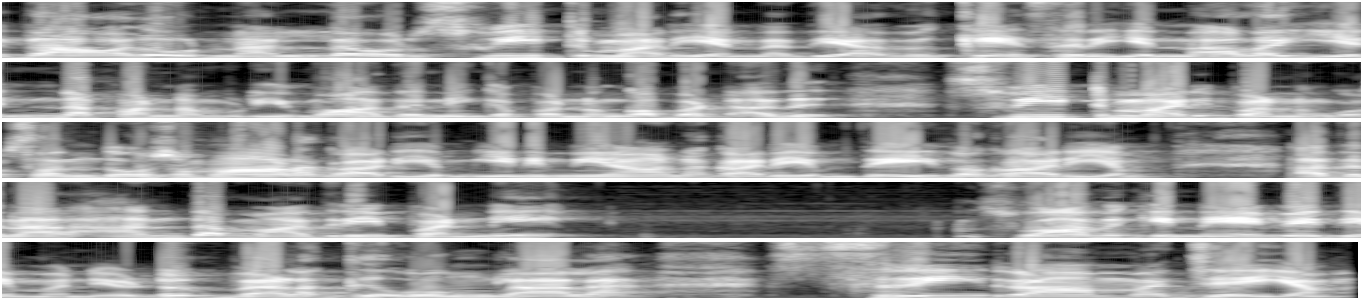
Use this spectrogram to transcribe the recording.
ஏதாவது ஒரு நல்ல ஒரு ஸ்வீட் மாதிரி என்னதையாவது கேசரி என்னால் என்ன பண்ண முடியும்? அதை நீங்கள் பண்ணுங்க. பட் அது ஸ்வீட் மாதிரி பண்ணுங்க. சந்தோஷமான காரியம் இனிமையான காரியம் தெய்வ காரியம். அதனால் அந்த மாதிரி பண்ணி சுவாமிக்கு நைவேத்தியம் பண்ணிவிட்டு விளக்கு உங்களால் ஸ்ரீராம ஜெயம்.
